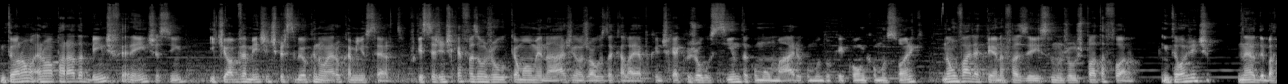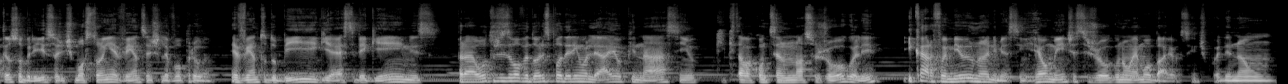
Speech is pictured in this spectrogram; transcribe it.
Então era uma, era uma parada bem diferente, assim, e que obviamente a gente percebeu que não era o caminho certo. Porque se a gente quer fazer um jogo que é uma homenagem aos jogos daquela época, a gente quer que o jogo sinta como um Mario, como um Donkey Kong, como um Sonic, não vale a pena fazer isso num jogo de plataforma. Então a gente né, debateu sobre isso, a gente mostrou em eventos, a gente levou pro evento do Big, a SB Games, para outros desenvolvedores poderem olhar e opinar assim o que estava acontecendo no nosso jogo ali. E cara, foi meio unânime assim, realmente esse jogo não é mobile, assim, tipo, ele não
